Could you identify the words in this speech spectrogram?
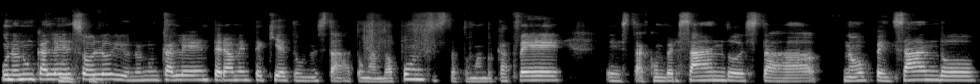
uno nunca lee solo y uno nunca lee enteramente quieto, uno está tomando apuntes, está tomando café, está conversando, está, ¿no? Pensando,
